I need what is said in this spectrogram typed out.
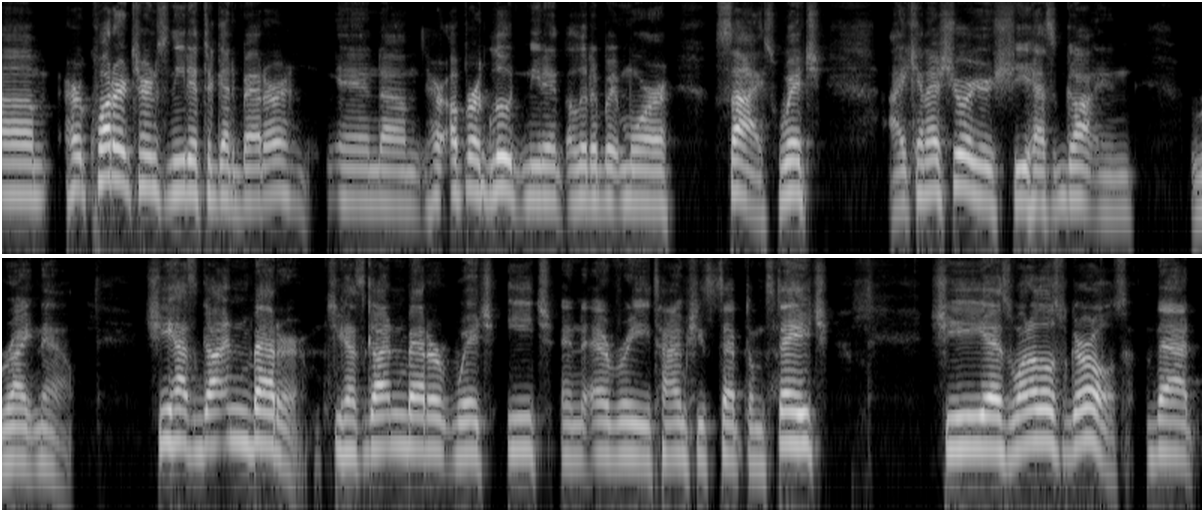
um her quarter turns needed to get better and um her upper glute needed a little bit more size which i can assure you she has gotten right now she has gotten better she has gotten better which each and every time she stepped on stage she is one of those girls that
